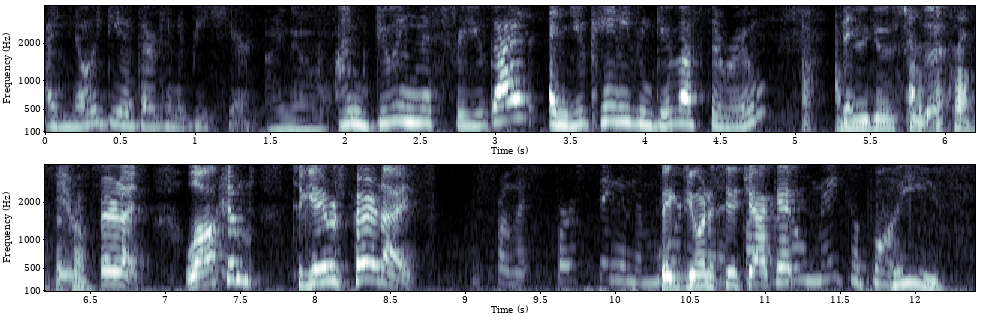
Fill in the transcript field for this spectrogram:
I had no idea they're gonna be here. I know. I'm doing this for you guys, and you can't even give us the room. I, I'm gonna get this room. I This promise. I is Gamers promise. Paradise. Welcome to Gamers Paradise. From it first thing in the morning. Big, do you want a I suit thought jacket? No makeup on. Please,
